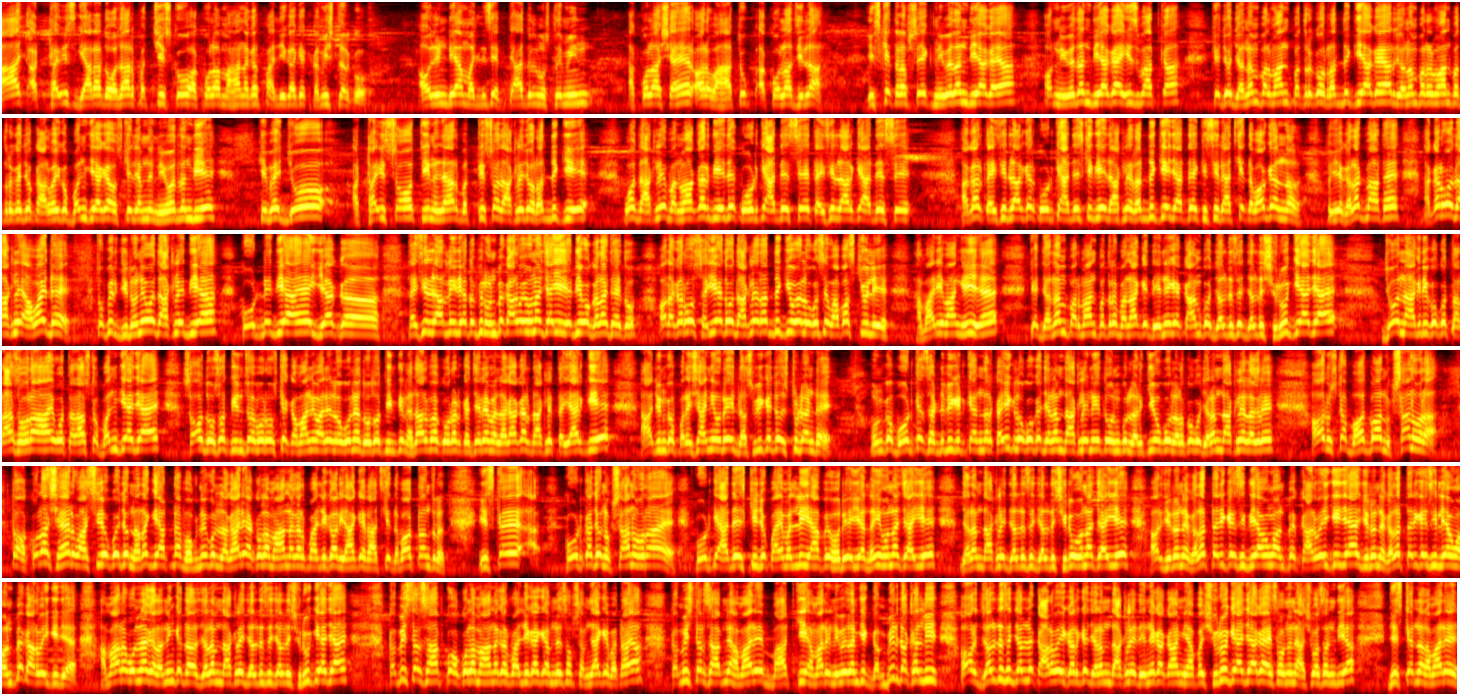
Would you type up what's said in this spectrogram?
आज 28 ग्यारह 2025 को अकोला महानगर पालिका के कमिश्नर को ऑल इंडिया मजलिस इत्यादुल मुस्लिमीन अकोला शहर और वाहतुक अकोला ज़िला इसके तरफ़ से एक निवेदन दिया गया और निवेदन दिया गया इस बात का कि जो जन्म प्रमाण पत्र को रद्द किया गया और जन्म प्रमाण पत्र के जो कार्रवाई को बंद किया गया उसके लिए हमने निवेदन दिए कि भाई जो अट्ठाईस सौ, तीन हज़ार, बत्तीस सौ दाखले जो रद्द किए, वो दाखिले बनवा कर दिए थे कोर्ट के आदेश से, तहसीलदार के आदेश से। अगर तहसीलदार कोर्ट के आदेश के दिए दाखिले रद्द किए जाते हैं किसी राजकीय दबाव के अंदर तो ये गलत बात है। अगर वो दाखिले अवैध है तो फिर जिन्होंने वो दाखिले दिया कोर्ट ने दिया है या तहसीलदार ने दिया तो फिर उन पर कार्रवाई होना चाहिए यदि वो गलत है तो। और अगर वो सही है तो दाखिले रद्द क्यों है, लोगों से वापस क्यों लिए? हमारी मांग यही है कि जन्म प्रमाण पत्र बना के देने के काम को जल्द से जल्द शुरू किया जाए। जो नागरिकों को तराश हो रहा है, वो तराश को बंद किया जाए। सौ, दो सौ, तीन सौ बरोस के कमाने वाले लोगों ने दो दो, तीन तीन हज़ार रुपये कोरोड कचहरे में लगाकर दाखिले तैयार किए। आज उनको परेशानी हो रही है। दसवीं के जो स्टूडेंट है उनको बोर्ड के सर्टिफिकेट के अंदर कई लोगों के जन्म दाखिले नहीं तो उनको लड़कियों को, लड़कों को जन्म दाखिले लग रहे और उसका बहुत बड़ा नुकसान हो रहा। तो अकोला शहर वासियों को जो नरक यातना भोगने को लगा रहे अकोला महानगर पालिका और यहाँ के राजकीय दबाव तंत्र, इसके कोर्ट का जो नुकसान हो रहा है, कोर्ट के आदेश की जो पायमल्ली यहाँ पे हो रही है, यह नहीं होना चाहिए। जन्म दाखिले जल्द से जल्द शुरू होना चाहिए और जिन्होंने गलत तरीके से दिया होगा, उन पर कार्रवाई की जाए। जिन्होंने गलत तरीके से लिया होगा, उन पर कार्रवाई की जाए। हमारा बोलना है कि रनिंग के जन्म दाखिले जल्द से जल्द शुरू किया जाए। कमिश्नर साहब को अकोला महानगर पालिका के हमने सब समझा के बताया। कमिश्नर साहब ने हमारे बात की, हमारे निवेदन की गंभीर दखल ली और जल्द से जल्द कार्रवाई करके जन्म दाखिले देने का काम यहाँ पर शुरू किया जाएगा, ऐसा उन्होंने आश्वासन दिया। जिसके अंदर हमारे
